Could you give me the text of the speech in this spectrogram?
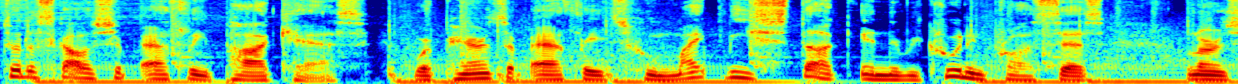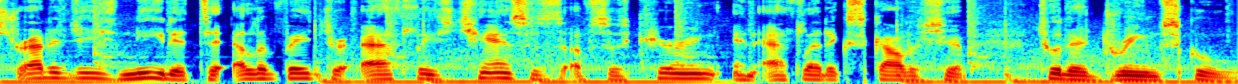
to the Scholarship Athlete Podcast, where parents of athletes who might be stuck in the recruiting process learn strategies needed to elevate your athlete's chances of securing an athletic scholarship to their dream school.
